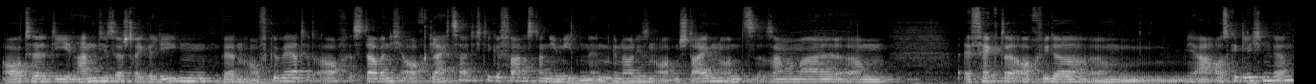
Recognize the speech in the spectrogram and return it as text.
Orte, die an dieser Strecke liegen, werden aufgewertet auch. Ist da aber nicht auch gleichzeitig die Gefahr, dass dann die Mieten in genau diesen Orten steigen und, sagen wir mal, ähm, Effekte auch wieder ähm, ja, ausgeglichen werden?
